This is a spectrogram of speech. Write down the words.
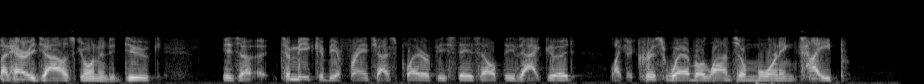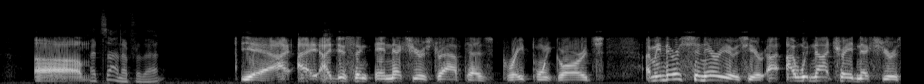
but Harry Giles going into Duke is a to me could be a franchise player if he stays healthy. That good like a Chris Webber, Alonzo Mourning type. Um, I'd sign up for that. Yeah, I, I, I just think and next year's draft has great point guards. I mean, there are scenarios here. I, I would not trade next year's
